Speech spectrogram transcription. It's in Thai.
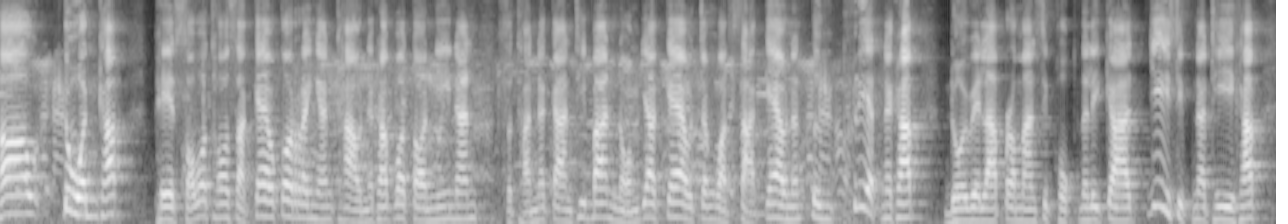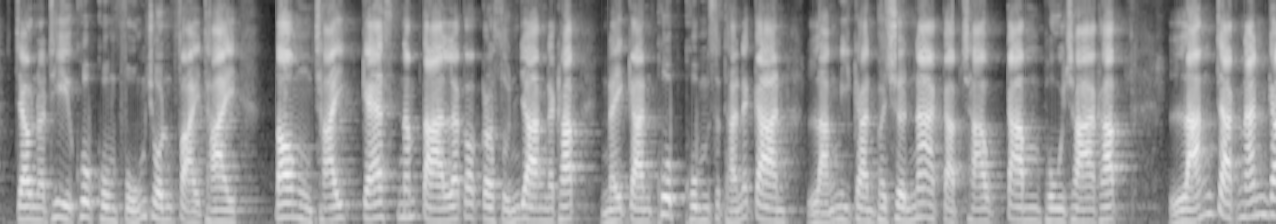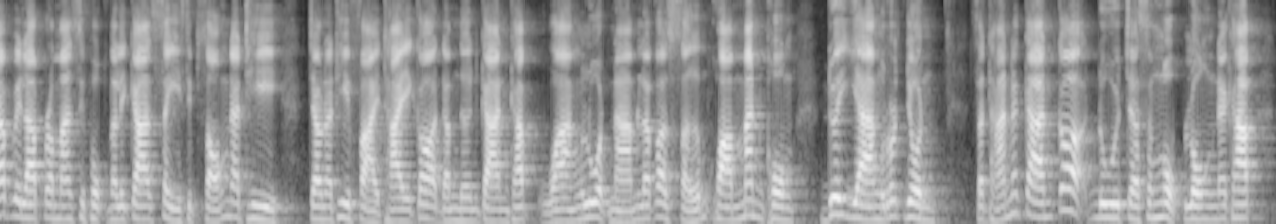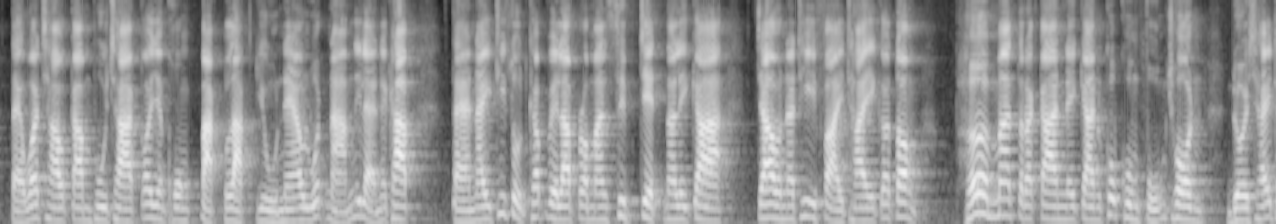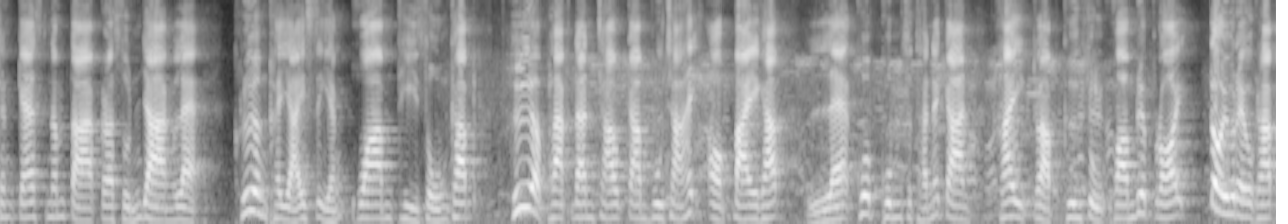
ข่าวด่วนครับ เพจ สวทสักแก้วก็รายงานข่าวนะครับ ว่าตอนนี้นั้นสถานการณ์ที่บ้านหนองย่าแก้ว จังหวัดสระแก้วนั้นตึงเครียดนะครับ โดยเวลาประมาณ 16นาฬิกา20 นาทีครับ เจ้าหน้าที่ควบคุมฝูงชนฝ่ายไทย ต้องใช้แก๊สน้ำตาลและก็กระสุนยางนะครับ ในการควบคุมสถานการณ์ หลังมีการเผชิญหน้ากับชาวกัมพูชาครับหลังจากนั้นครับเวลาประมาณ 16นาฬิกา42 นาที เจ้าหน้าที่ฝ่ายไทยก็ดำเนินการครับ วางลวดหนามแล้วก็เสริมความมั่นคง ด้วยยางรถยนต์ สถานการณ์ก็ดูจะสงบลงนะครับ แต่ว่าชาวกัมพูชาก็ยังคงปักหลักอยู่แนวลวดหนามนี่แหละนะครับ แต่ในที่สุดครับเวลาประมาณ 17 นาฬิกา เจ้าหน้าที่ฝ่ายไทยก็ต้องเพิ่มมาตรการในการควบคุมฝูงชน โดยใช้ทั้งแก๊สน้ำตากระสุนยางและเครื่องขยายเสียงความถี่สูงครับ เพื่อผลักดันชาวกัมพูชาให้ออกไปครับ และควบคุมสถานการณ์ให้กลับคืนสู่ความเรียบร้อยโดยเร็วครับ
